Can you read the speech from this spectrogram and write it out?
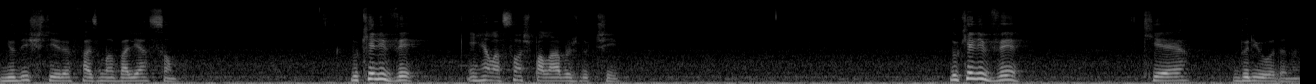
E o Destira faz uma avaliação do que ele vê em relação às palavras do tio. Do que ele vê que é Duryodhana.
